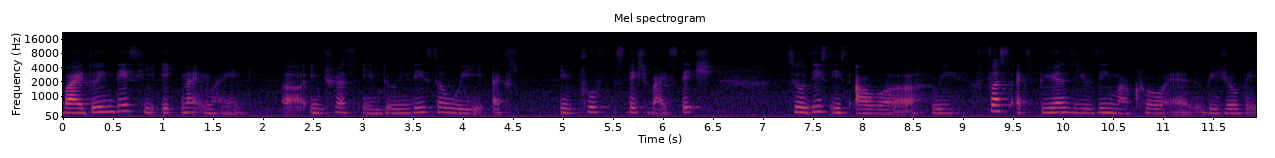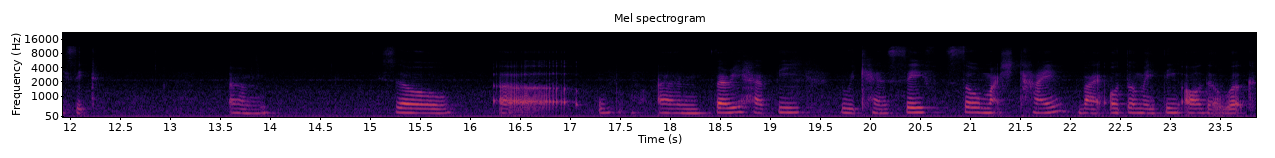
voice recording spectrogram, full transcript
by doing this, he ignite my uh, interest in doing this. So we ex- improve stage by stage. So this is our re- first experience using macro and Visual Basic. Um, so uh, I'm very happy we can save so much time by automating all the work.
